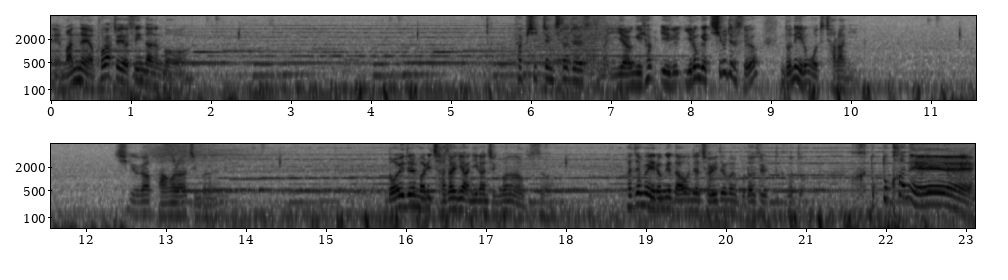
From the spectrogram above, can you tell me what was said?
네, 맞네요. 포각적으로 쓰인다는 거. 협식증 치료제를 쓰지만 이런 게 협, 이- 이런 게 치료제를 써요? 너네 이런 거 어떻게 잘하니? 시계가 방어라 증거를. 너희들 말이 자작이 아니란 증거는 없어. 하지만 이런 게 나 혼자 저희들만 몰았을 때 그것도 크, 똑똑하네.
